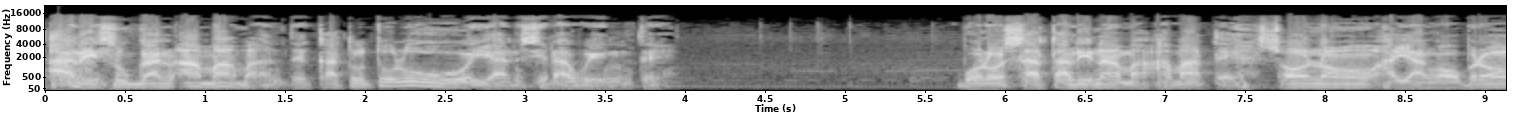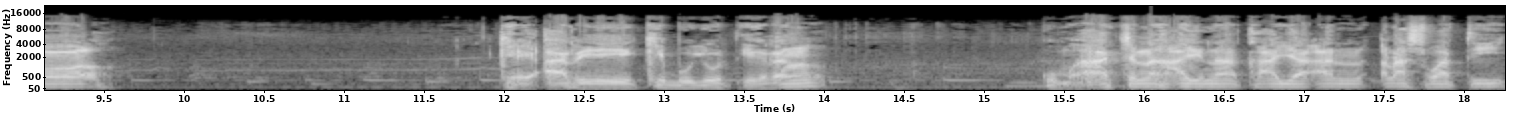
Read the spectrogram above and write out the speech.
Ari sugan ama mah teh katutuluyan si Rawing teh. boros tali nama ama teh sono aya ngobrol. Ke Ari Kibuyut Ireng. Kuma cenah aina kaayaan Raswati?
